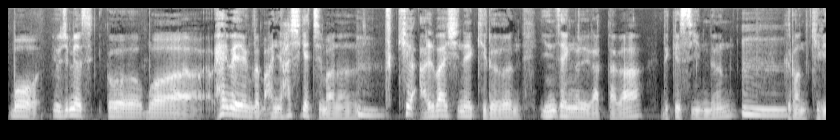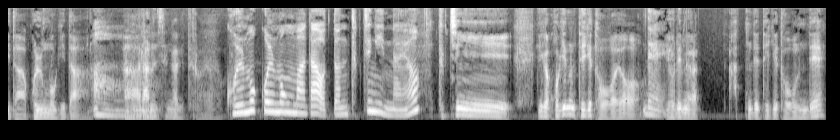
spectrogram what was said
뭐 요즘에 그 뭐 해외 여행들 많이 하시겠지만은 음. 특히 알바신의 길은 인생을 갖다가 느낄 수 있는 음. 그런 길이다, 골목이다, 어. 아, 라는 생각이 들어요. 골목 골목마다 어떤 특징이 있나요? 특징이 그러니까 거기는 되게 더워요. 네. 여름에 같은데 되게 더운데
